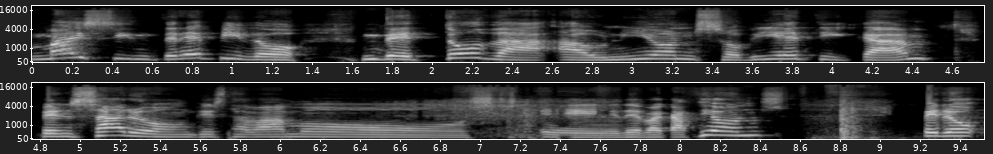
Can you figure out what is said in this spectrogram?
máis intrépido de toda a Unión Soviética. Pensaron que estábamos eh, de vacacións, pero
